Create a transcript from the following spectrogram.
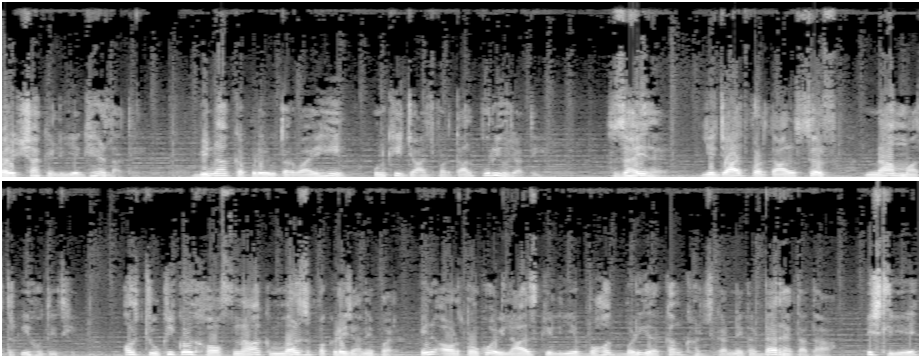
परीक्षा के लिए घेर लाती। बिना कपड़े उतरवाए ही उनकी जाँच पड़ताल पूरी हो जाती। ज़ाहिर है, ये जाँच पड़ताल सिर्फ़ नाम मात्र की होती थी और चूँकि कोई खौफनाक मर्ज पकड़े जाने पर इन औरतों को इलाज के लिए बहुत बड़ी रकम खर्च करने का डर रहता था इसलिए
